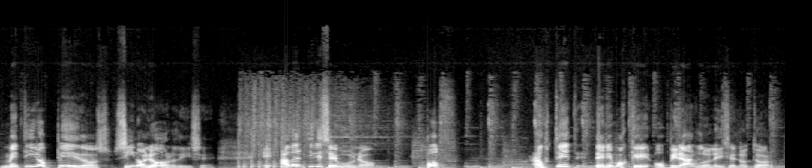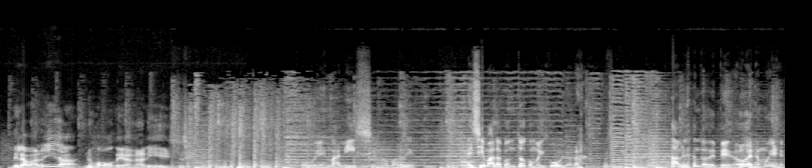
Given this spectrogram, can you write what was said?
me tiro pedos sin olor, dice. Eh, a ver, tírese uno. Pof. A usted tenemos que operarlo, le dice el doctor. ¿De la barriga? No, de la nariz. Uy, es malísimo, por Dios. Encima lo contó como el culo. ¿no? Hablando de pedo. Bueno, muy bien.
